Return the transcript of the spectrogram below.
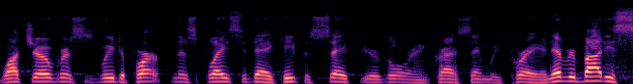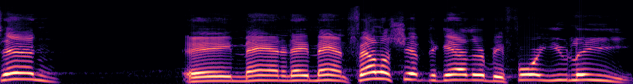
Watch over us as we depart from this place today. Keep us safe for your glory. In Christ's name we pray. And everybody said, Amen and amen. Fellowship together before you leave.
